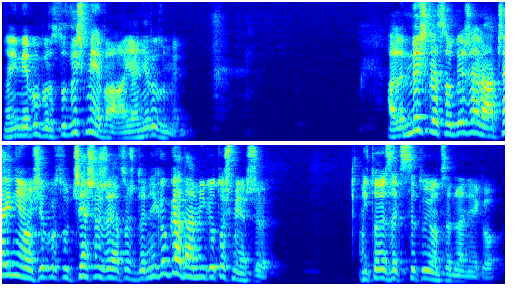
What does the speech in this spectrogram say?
no i mnie po prostu wyśmiewa, a ja nie rozumiem. Ale myślę sobie, że raczej nie, on się po prostu cieszy, że ja coś do niego gadam i go to śmieszy. I to jest ekscytujące dla niego.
